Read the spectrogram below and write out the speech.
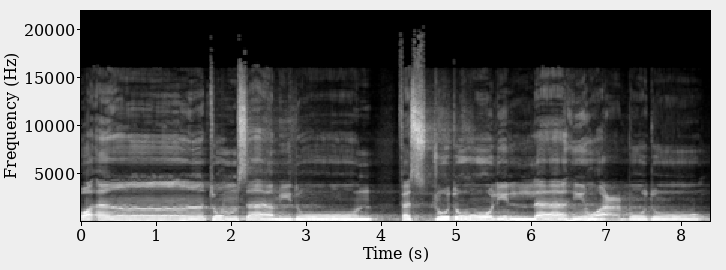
وأنتم سامدون فاسجدوا لله واعبدوا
